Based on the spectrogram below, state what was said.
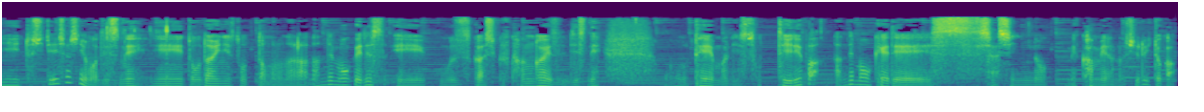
えーと、指定写真はですね、えーと、お題に沿ったものなら何でも OK です。えー、難しく考えずにですね、テーマに沿っていれば何でも OK です。写真のカメラの種類とか、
